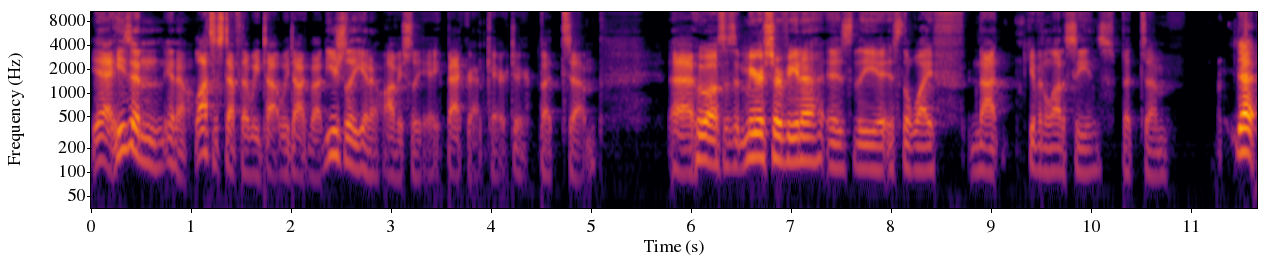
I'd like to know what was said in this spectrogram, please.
Yeah, he's in you know lots of stuff that we talk we talk about. Usually, you know, obviously a background character, but um, uh, who else is it? Mira Sorvino is the is the wife. Not given a lot of scenes, but um, yeah,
